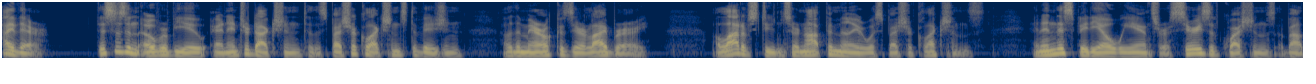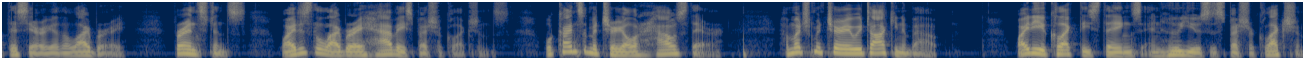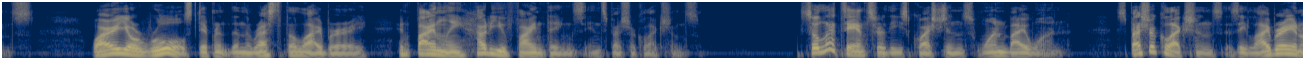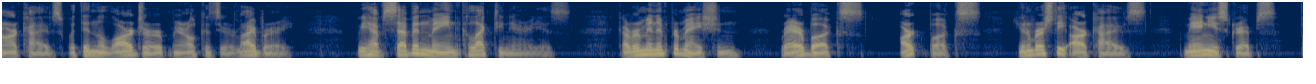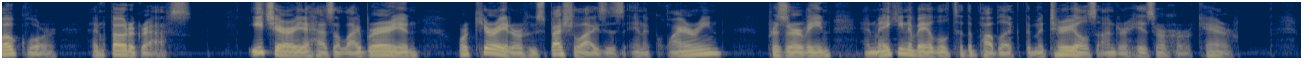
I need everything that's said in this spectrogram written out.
Hi there. This is an overview and introduction to the Special Collections Division of the Merrill Cazier Library. A lot of students are not familiar with special collections, and in this video we answer a series of questions about this area of the library. For instance, why does the library have a special collections? What kinds of material are housed there? How much material are we talking about? Why do you collect these things and who uses special collections? Why are your rules different than the rest of the library? And finally, how do you find things in special collections? So let's answer these questions one by one. Special Collections is a library and archives within the larger Merrill Cazier Library. We have seven main collecting areas government information, rare books, art books, university archives, manuscripts, folklore, and photographs. Each area has a librarian or curator who specializes in acquiring, preserving, and making available to the public the materials under his or her care.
